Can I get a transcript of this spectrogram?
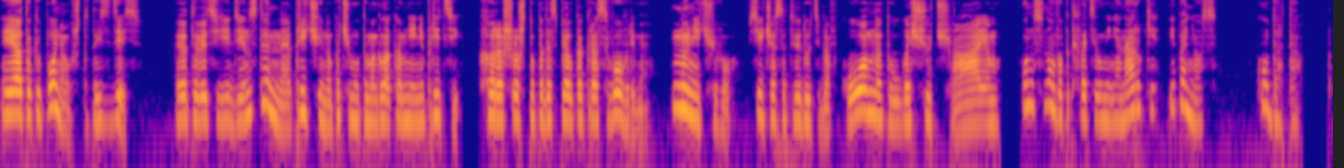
«Я так и понял, что ты здесь. Это ведь единственная причина, почему ты могла ко мне не прийти. Хорошо, что подоспел как раз вовремя. Ну ничего, сейчас отведу тебя в комнату, угощу чаем. Он снова подхватил меня на руки и понес. Куда-то.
